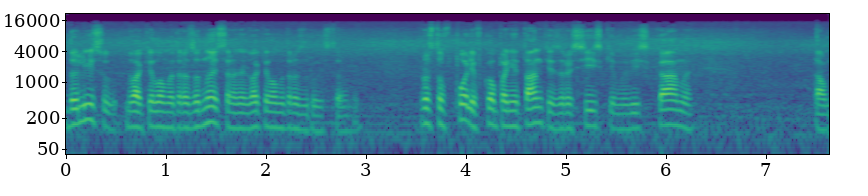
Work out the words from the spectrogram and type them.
до лісу 2 кілометри з одної сторони, 2 кілометри з другої сторони. Просто в полі вкопані танки з російськими військами. Там,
